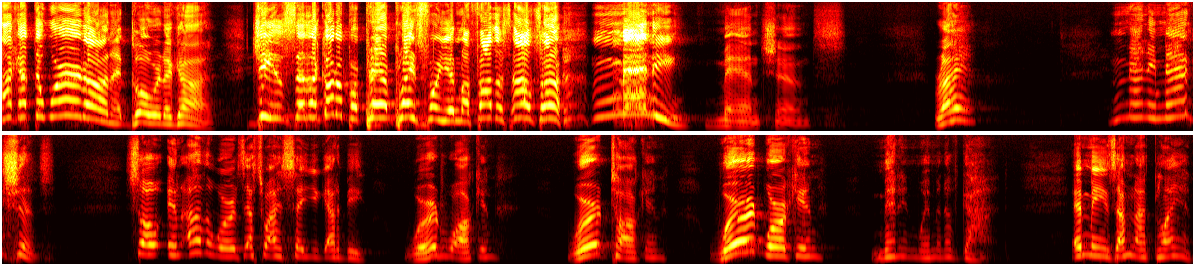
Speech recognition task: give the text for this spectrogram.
I got the word on it. Glory to God. Jesus says, I go to prepare a place for you. In my father's house are many mansions. Right? Many mansions. So, in other words, that's why I say you got to be word walking, word talking, word working men and women of God. It means I'm not playing.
